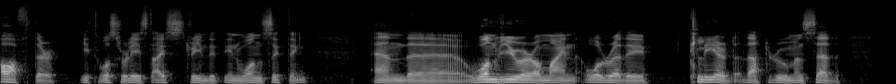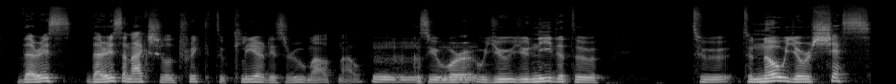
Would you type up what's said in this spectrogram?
after it was released, I streamed it in one sitting, and uh, one viewer of mine already cleared that room and said, "There is there is an actual trick to clear this room out now because you were you you needed to to to know your chess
